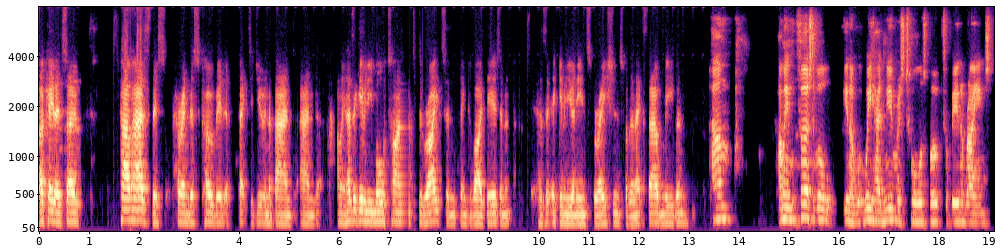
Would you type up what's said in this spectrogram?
Okay, then. So, how has this horrendous COVID affected you in the band? And I mean, has it given you more time to write and think of ideas? And has it given you any inspirations for the next album, even? Um, I mean, first of all, you know, we had numerous tours booked or being arranged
